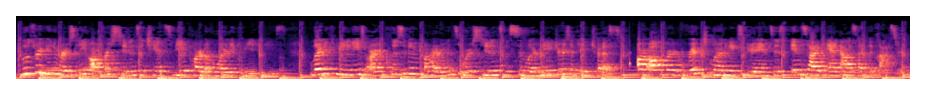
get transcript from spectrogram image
Bloomsburg University offers students a chance to be a part of learning communities. Learning communities are inclusive environments where students with similar majors and interests are offered rich learning experiences inside and outside the classroom.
